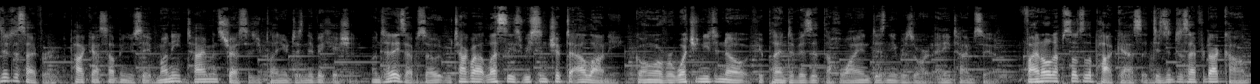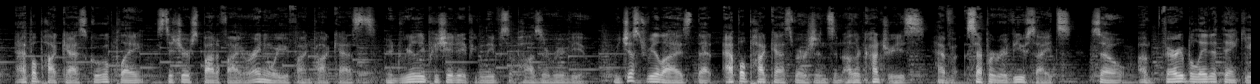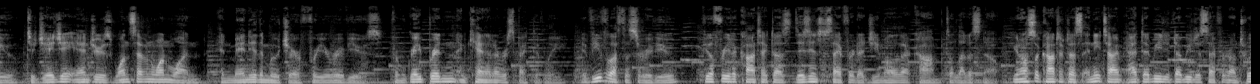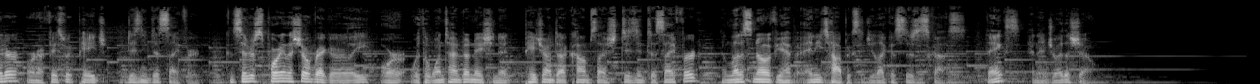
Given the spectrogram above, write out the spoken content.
Disney Decipher, a podcast helping you save money, time, and stress as you plan your Disney vacation. On today's episode, we talk about Leslie's recent trip to Aulani, going over what you need to know if you plan to visit the Hawaiian Disney Resort anytime soon. Find old episodes of the podcast at DisneyDecipher.com, Apple Podcasts, Google Play, Stitcher, Spotify, or anywhere you find podcasts. We'd really appreciate it if you leave us a positive review. We just realized that Apple Podcast versions in other countries have separate review sites, so a very belated thank you to JJ Andrews 1711 and Mandy the Moocher for your reviews from Great Britain and Canada respectively. If you've left us a review, feel free to contact us DisneyDeciphered at gmail.com to let us know. You can also contact us anytime at www.deciphered on Twitter or on our Facebook page, Disney Deciphered. Consider supporting the show regularly or with a one-time donation at patreon.com slash Disney Deciphered and let us know if you have any topics that you'd like us to discuss. Thanks and enjoy the show.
